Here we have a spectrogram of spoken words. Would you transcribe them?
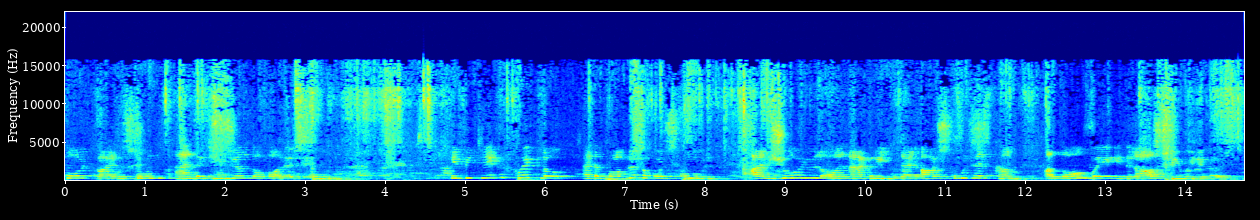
forth by the students and the teachers of our school. If we take a quick look at the progress of our school, I'm sure you'll all agree that our school has come a long way in the last few years.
